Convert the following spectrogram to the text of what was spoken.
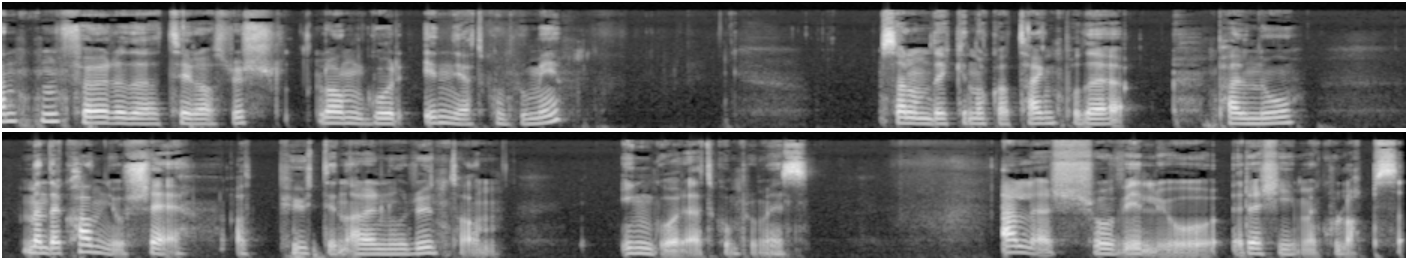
Enten fører det til at Russland går inn i et kompromiss, selv om det ikke er noe tegn på det per nå. Men det kan jo skje at Putin eller noe rundt han inngår et kompromiss. Ellers så vil jo regimet kollapse.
